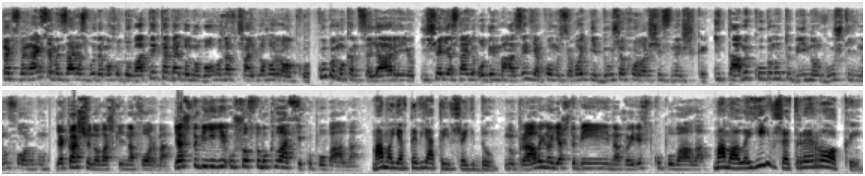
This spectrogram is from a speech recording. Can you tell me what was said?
Так збирайся, ми зараз будемо готувати тебе до нового навчального року. Купимо канцелярію. І ще я знаю один магазин, в якому сьогодні дуже хороші знижки. І там ми купимо тобі нову шкільну форму. Яка ще нова шкільна форма? Я ж тобі її у шостому класі купувала. Мамо, я в дев'ятий вже йду. Ну правильно, я ж тобі її на виріст купувала. Мамо, але їй вже три роки.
